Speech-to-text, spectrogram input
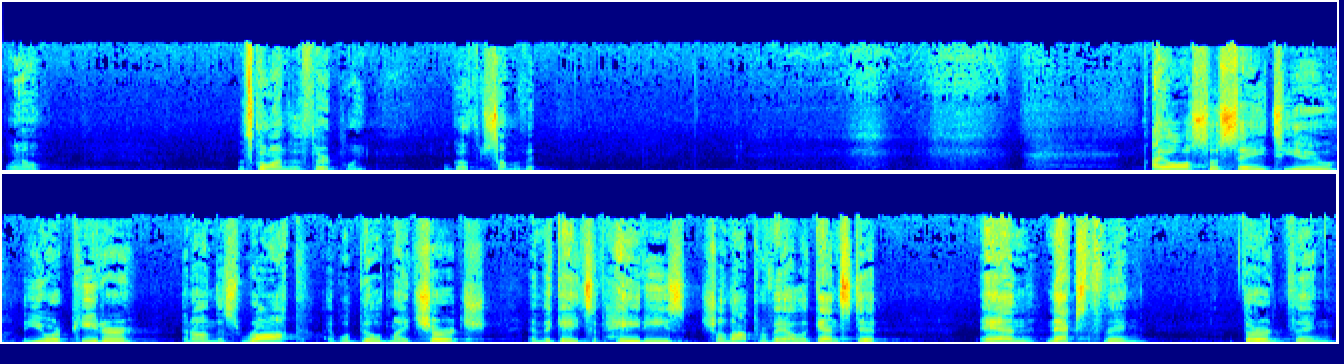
Well, let's go on to the third point. We'll go through some of it. I also say to you that you are Peter, and on this rock I will build my church, and the gates of Hades shall not prevail against it. And next thing, third thing,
